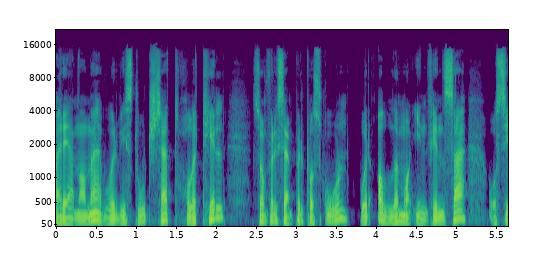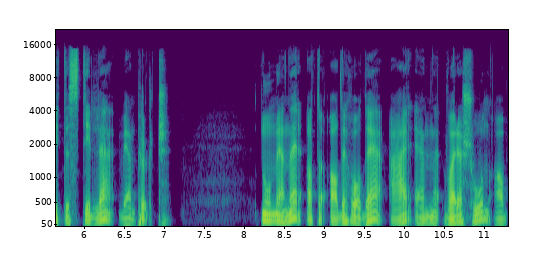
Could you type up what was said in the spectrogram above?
arenaene hvor vi stort sett holder til, som for eksempel på skolen hvor alle må innfinne seg og sitte stille ved en pult. Noen mener at ADHD er en variasjon av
